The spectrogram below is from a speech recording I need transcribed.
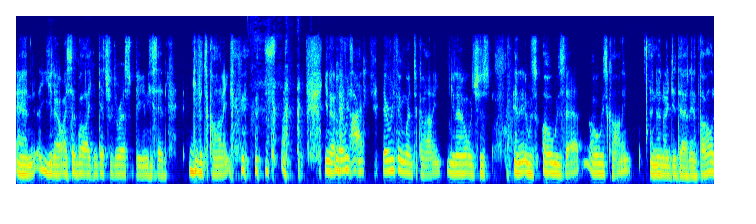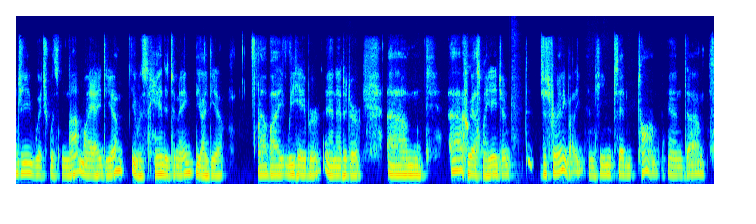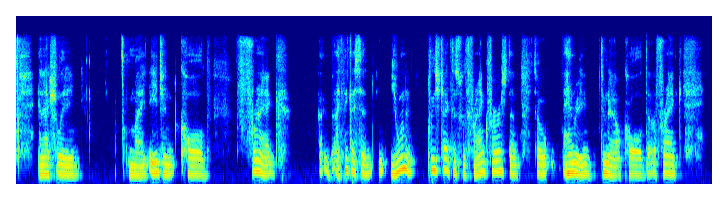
and, you know, I said, well, I can get you the recipe. And he said, give it to Connie. you know, oh everything, everything went to Connie, you know, it was just, and it was always that, always Connie. And then I did that anthology, which was not my idea. It was handed to me, the idea, uh, by Lee Haber, an editor, um, uh, who asked my agent just for anybody, and he said Tom, and um, and actually my agent called Frank. I, I think I said, "You want to please check this with Frank first. And so Henry Dunow called uh, Frank,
